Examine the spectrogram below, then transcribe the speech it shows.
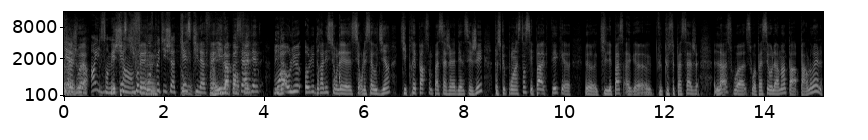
des joueurs. Oh, ils sont méchants, qu'est-ce qu'il fait petit château. Qu'est-ce qu'il a fait Il, va passer à moi, au, lieu, au lieu de râler sur les, sur les Saoudiens qui préparent son passage à la DNCG, parce que pour l'instant, c'est pas acté que, euh, les passe, euh, que, ce passage-là soit, soit passé au la main par, par l'OL.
